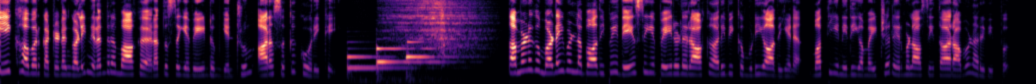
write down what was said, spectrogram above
பீக் ஹவர் கட்டடங்களை நிரந்தரமாக ரத்து செய்ய வேண்டும் என்றும் அரசுக்கு கோரிக்கை. தமிழக மழை வெள்ள பாதிப்பை தேசிய பேரிடராக அறிவிக்க முடியாது என மத்திய நிதியமைச்சர் நிர்மலா சீதாராமன் அறிவிப்பு.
